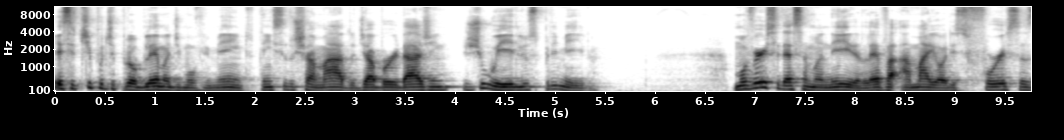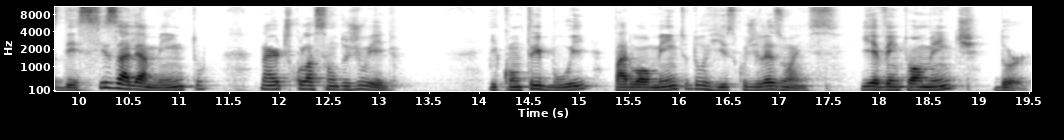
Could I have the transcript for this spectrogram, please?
Esse tipo de problema de movimento tem sido chamado de abordagem joelhos primeiro. Mover-se dessa maneira leva a maiores forças de cisalhamento na articulação do joelho e contribui para o aumento do risco de lesões e, eventualmente, dor.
